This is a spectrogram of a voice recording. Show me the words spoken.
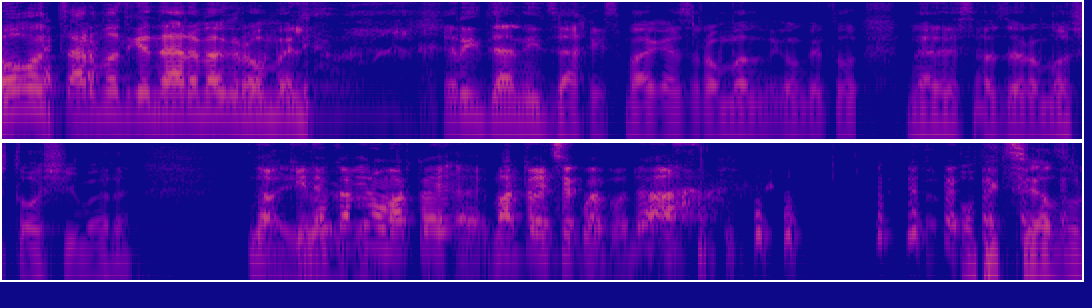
ოღონ წარმოდგენა არ მაქვს რომელი ხრიდან იძახის მაგას, რომელ კონკრეტულ ნაზესავზე რომელ შტოში, მაგრამ ნო, კიდევ კამი რომ მარტო მარტო ეცეკვებოდა. ოფიციალურ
